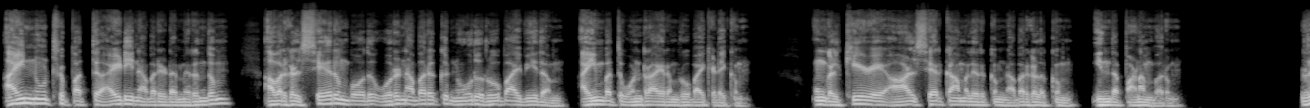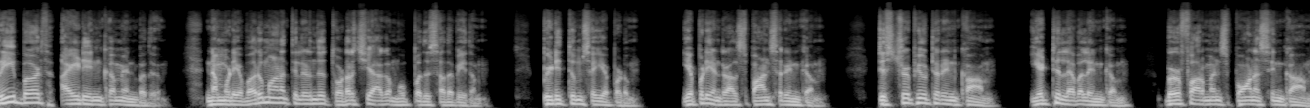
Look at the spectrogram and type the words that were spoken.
ஐநூற்று பத்து ஐடி நபரிடமிருந்தும் அவர்கள் சேரும்போது ஒரு நபருக்கு நூறு ரூபாய் வீதம் ஐம்பத்து ஒன்றாயிரம் ரூபாய் கிடைக்கும். உங்கள் கீழே ஆள் சேர்க்காமல் இருக்கும் நபர்களுக்கும் இந்த பணம் வரும். ரீபர்த் ஐடி இன்கம் என்பது நம்முடைய வருமானத்திலிருந்து தொடர்ச்சியாக முப்பது சதவீதம். பிடித்தும் செய்யப்படும். எப்படி என்றால் ஸ்பான்சர் இன்கம் டிஸ்ட்ரிபியூட்டர் இன்கம் எட்டு level income performance bonus income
